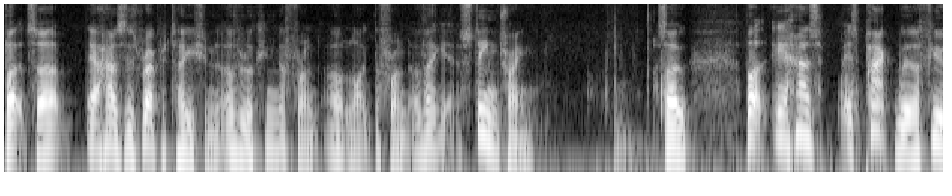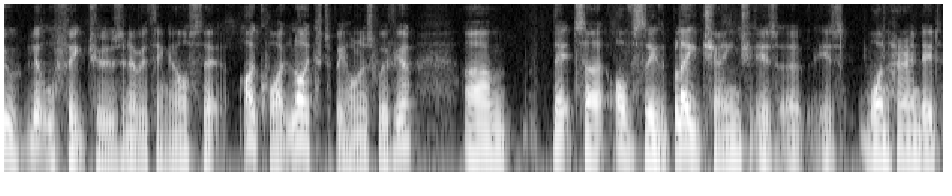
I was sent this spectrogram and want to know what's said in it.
but uh, it has this reputation of looking the front uh, like the front of a steam train. So but it has it's packed with a few little features and everything else that I quite like to be honest with you. Um, that uh, obviously the blade change is uh, is one-handed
